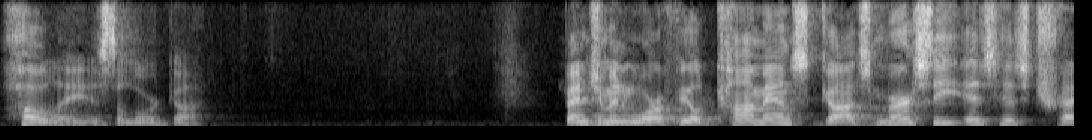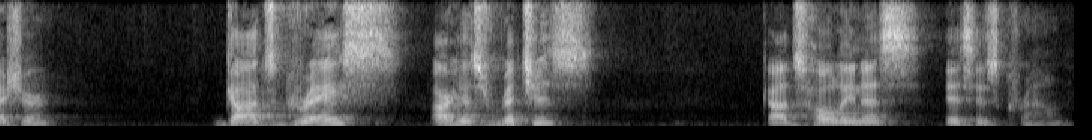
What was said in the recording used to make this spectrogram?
holy is the Lord God. Benjamin Warfield comments God's mercy is his treasure, God's grace are his riches, God's holiness is his crown.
